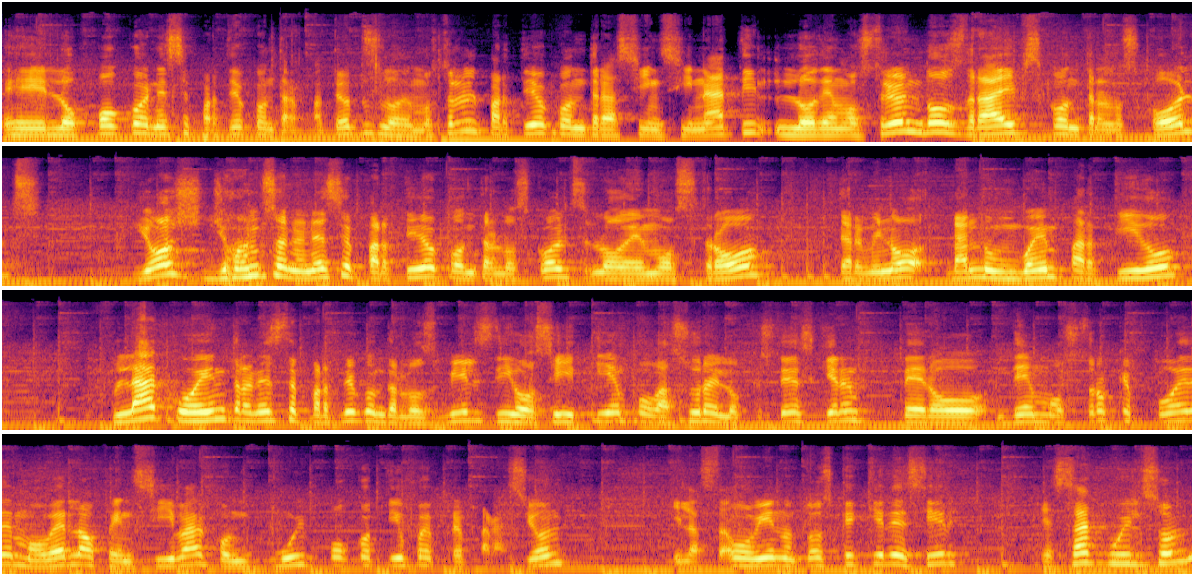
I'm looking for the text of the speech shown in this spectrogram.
eh, lo poco en ese partido contra Patriotas, lo demostró en el partido contra Cincinnati, lo demostró en dos drives contra los Colts Josh Johnson en ese partido contra los Colts lo demostró, terminó dando un buen partido. Flaco entra en este partido contra los Bills, digo, sí, tiempo, basura y lo que ustedes quieran, pero demostró que puede mover la ofensiva con muy poco tiempo de preparación y la está moviendo. Entonces, ¿qué quiere decir? Que Zach Wilson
